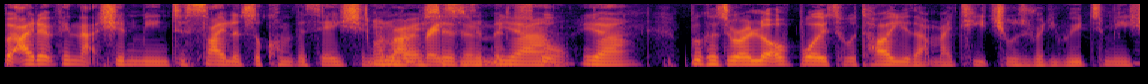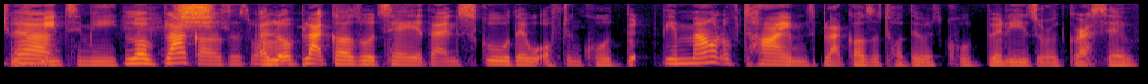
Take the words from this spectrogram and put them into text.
but I don't think that should mean to silence the conversation On around racism, in yeah, school. yeah. Because there are a lot of boys who will tell you that my teacher was really rude to me, she was Yeah. mean to me. A lot of black Sh- girls as well. A lot of black girls would say that in school they were often called, but the amount of times black girls are told they were called bullies or aggressive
